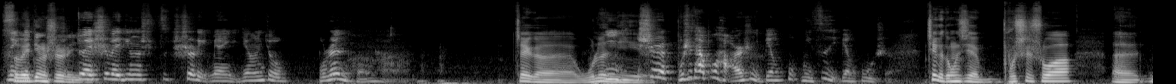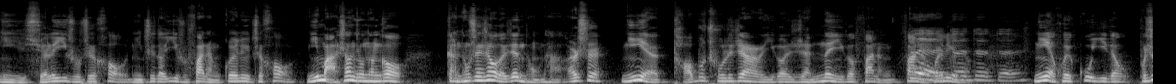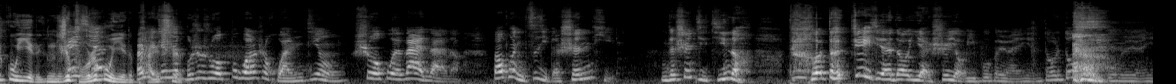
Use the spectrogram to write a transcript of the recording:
思维定式里，对思维定式里面已经就不认同它了。这个无论你是不是他不好，而是你变固你自己变固执。这个东西不是说，呃，你学了艺术之后，你知道艺术发展规律之后，你马上就能够感同身受的认同它，而是你也逃不出了这样的一个人的一个发展发展规律对，对对对，你也会故意的，不是故意的，你是不是故意的而且这些？不是说不光是环境、社会外在的，包括你自己的身体、你的身体机能，都都这些都也是有一部分原因，都都有一部分原因的。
